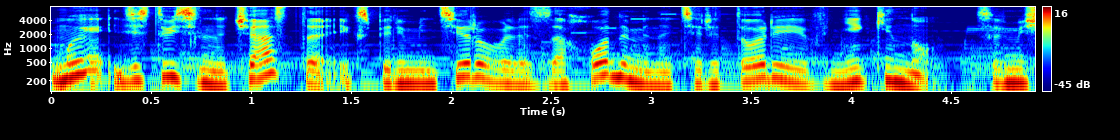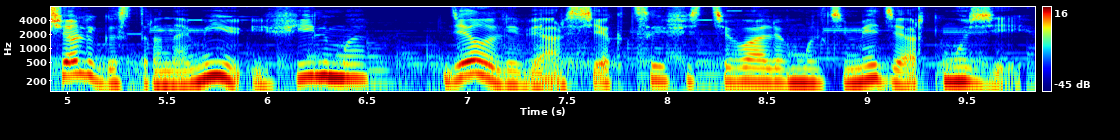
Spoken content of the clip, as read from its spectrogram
Мы действительно часто экспериментировали с заходами на территории вне кино, совмещали гастрономию и фильмы, делали VR-секции фестиваля в мультимедиа арт-музее.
